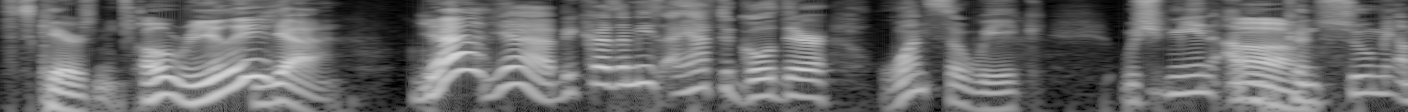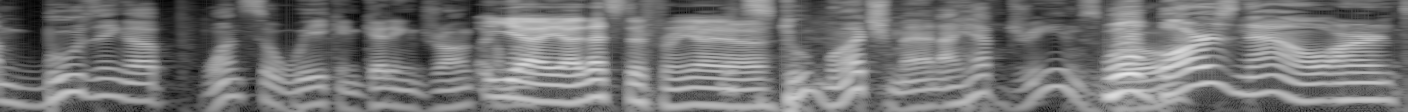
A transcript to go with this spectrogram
scares me. oh really? Yeah, Yeah. yeah, because I mean I have to go there once a week, which means I'm Oh. consuming, I'm boozing up once a week and getting drunk. I'm Yeah, like, yeah, that's different. Yeah, yeah. it's too much, man. I have dreams. Well, bars now aren't.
